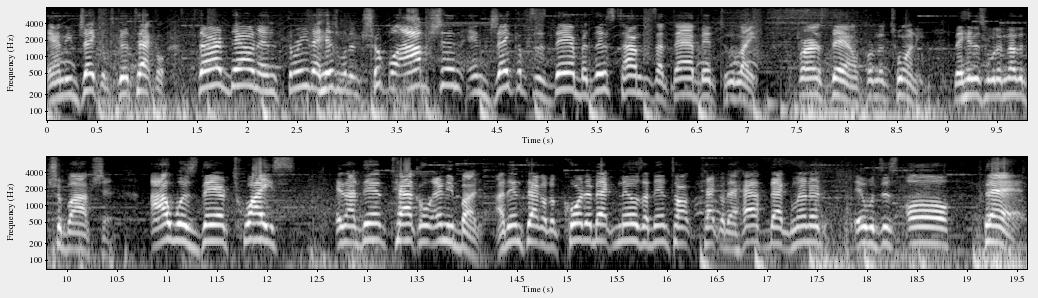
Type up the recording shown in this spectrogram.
Andy Jacobs, good tackle. Third down and three. That hits with a triple option, and Jacobs is there, but this time it's a tad bit too late. First down from the 20. They hit us with another triple option. I was there twice and I didn't tackle anybody. I didn't tackle the quarterback Mills. I didn't talk, tackle the halfback Leonard. It was just all bad.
